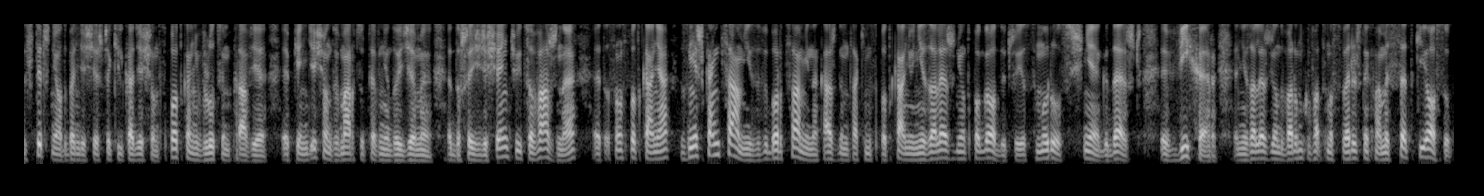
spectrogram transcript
stycznia odbędzie się jeszcze kilkadziesiąt spotkań, w lutym prawie e, 50, w marcu pewnie dojdziemy do 60 i co ważne, e, to są spotkania z mieszkańcami, z wyborcami na każdym takim spotkaniu, niezależnie od pogody, czy jest mróz, śnieg, deszcz, wicher, niezależnie od warunków atmosferycznych, mamy setki osób.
